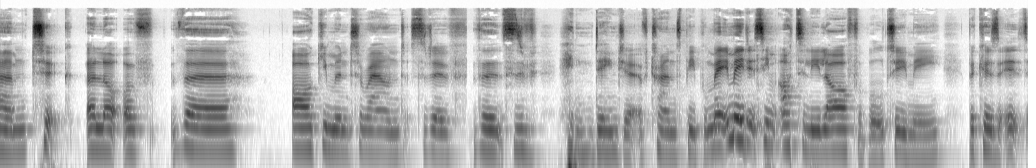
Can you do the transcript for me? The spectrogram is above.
um, took a lot of the argument around sort of the sort of hidden danger of trans people. It made it seem utterly laughable to me because it's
